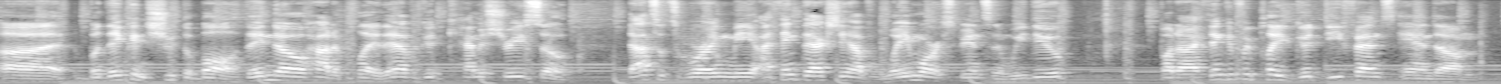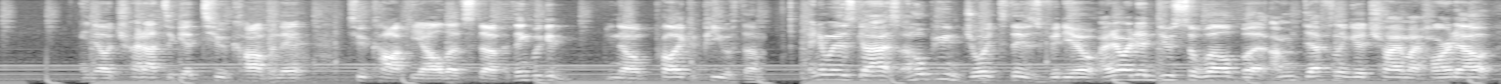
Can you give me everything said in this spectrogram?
Uh, but they can shoot the ball. They know how to play. They have good chemistry, so that's what's worrying me. I think they actually have way more experience than we do. But I think if we play good defense and, um, you know, try not to get too confident, too cocky, all that stuff, I think we could, you know, probably compete with them. Anyways, guys, I hope you enjoyed today's video. I know I didn't do so well, but I'm definitely going to try my heart out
